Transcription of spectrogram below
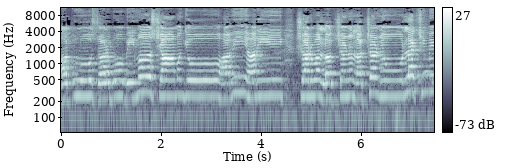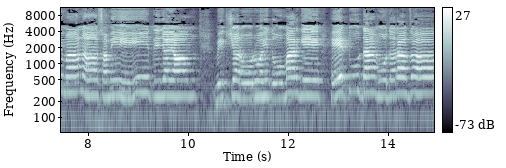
अतुलो सर्वो भीमश्यामज्ञो हवि हरि, सर्वलक्षण लक्षण्यो लक्ष्मीमान समिति जयम्। वीक्षरो रोहितो मार्गे, हेतु दामोदर सह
